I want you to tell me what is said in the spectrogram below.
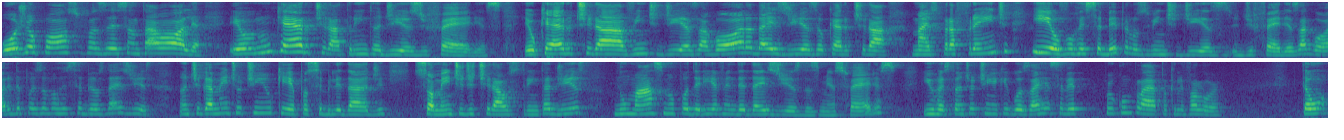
Hoje eu posso fazer, sentar, olha, eu não quero tirar 30 dias de férias. Eu quero tirar 20 dias agora, 10 dias eu quero tirar mais para frente e eu vou receber pelos 20 dias de férias agora e depois eu vou receber os 10 dias. Antigamente eu tinha o quê? A possibilidade somente de tirar os 30 dias. No máximo eu poderia vender 10 dias das minhas férias e o restante eu tinha que gozar e receber por completo aquele valor. Então,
